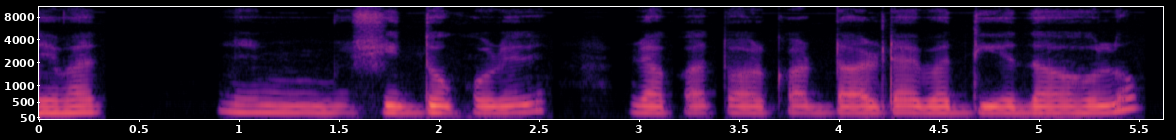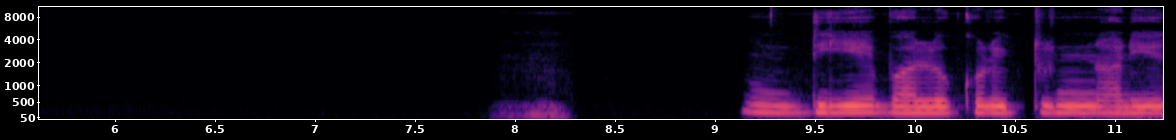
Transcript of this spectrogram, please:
এবার সিদ্ধ করে রাখা তরকার ডালটা এবার দিয়ে দেওয়া হলো। দিয়ে ভালো করে একটু নাড়িয়ে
